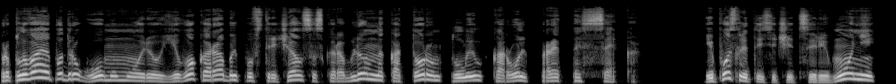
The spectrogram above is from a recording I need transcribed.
Проплывая по другому морю, его корабль повстречался с кораблем, на котором плыл король Претесека. И после тысячи церемоний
